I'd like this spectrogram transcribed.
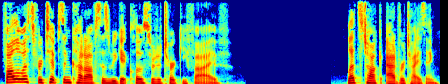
Follow us for tips and cutoffs as we get closer to Turkey 5. Let's talk advertising.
